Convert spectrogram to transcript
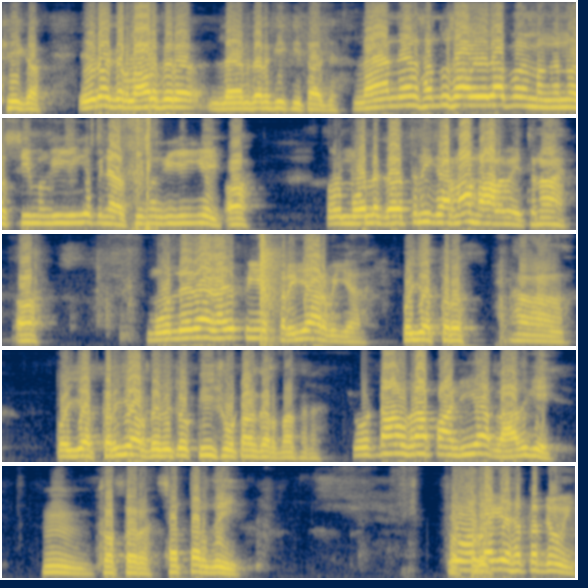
ਠੀਕ ਆ ਇਹਦਾ ਗਰਲਾਲ ਫਿਰ ਲੈਣ ਦੇਣ ਕੀ ਕੀਤਾ ਅੱਜ? ਲੈਣ ਦੇਣ ਸੰਧੂ ਸਾਹਿਬ ਇਹਦਾ ਭਾਵੇਂ ਮੰਗਣ ਨੂੰ 80 ਮੰਗੀ ਜਾਈਏ 85 ਮੰਗੀ ਜਾਈਏ। ਆ ਪਰ ਮੁੱਲ ਗਲਤ ਨਹੀਂ ਕਰਨਾ ਮਾਲ ਵੇਚਣਾ ਹੈ। ਆ ਮੁੱਲ ਇਹਦਾ ਹੈਗਾ ਜੀ 75000 ਰੁਪਇਆ। 75 ਹਾਂ। 75000 ਦੇ ਵਿੱਚੋਂ ਕੀ ਛੋਟਾਂ ਕਰਦਾ ਫਿਰ? ਛੋਟਾ ਉਧਰਾ 5000 ਲਾ ਦਈਏ। ਹੂੰ 70 70 ਦੀ। ਹੋਰ ਲੱਗੇ 70 ਚੋਂ ਹੀ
